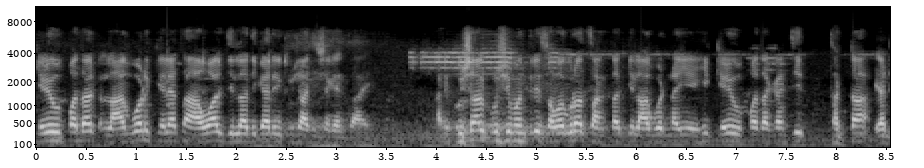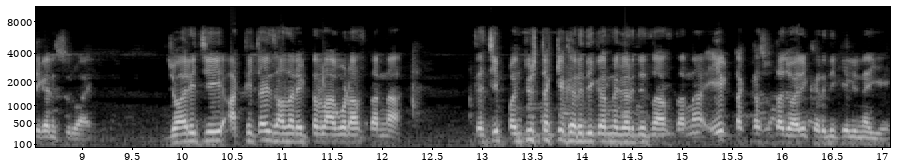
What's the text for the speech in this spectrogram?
केळी उत्पादक लागवड केल्याचा अहवाल जिल्हाधिकारी कृषी अधीक्षक यांचा आहे. आणि खुशाल कृषी मंत्री सभागृहात सांगतात की लागवड नाहीये ही केळी उत्पादकांची थट्टा या ठिकाणी सुरू आहे. ज्वारीची अठ्ठेचाळीस हजार हेक्टर लागवड असताना त्याची पंचवीस टक्के खरेदी करणं गरजेचं असताना एक टक्का सुद्धा ज्वारी खरेदी केली नाहीये.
